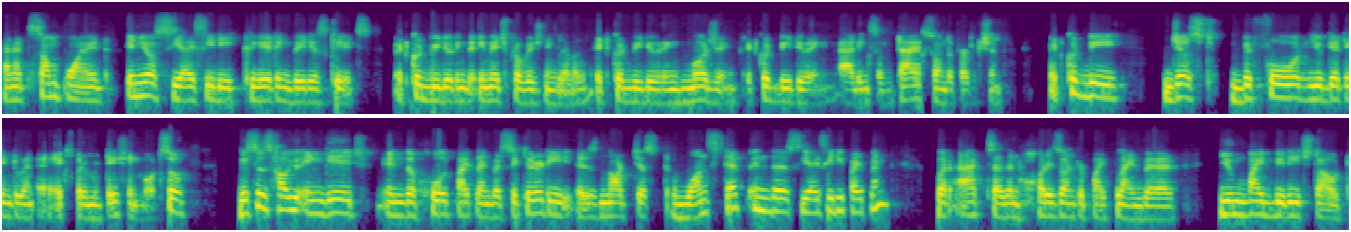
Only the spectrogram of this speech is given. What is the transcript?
And at some point in your CI CD, creating various gates it could be during the image provisioning level. It could be during merging. It could be during adding some tags on the production. It could be just before you get into an experimentation mode. So this is how you engage in the whole pipeline where security is not just one step in the CI/CD pipeline, but acts as an horizontal pipeline where you might be reached out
